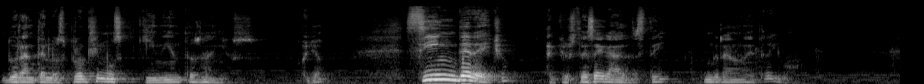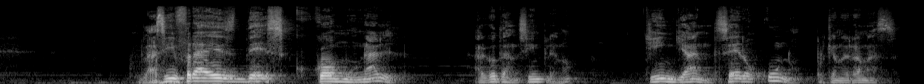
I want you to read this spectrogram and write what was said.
durante los próximos 500 años. Sin derecho a que usted se gaste un grano de trigo. La cifra es descomunal. Algo tan simple, ¿no? Yin Yang 01, porque no era más.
